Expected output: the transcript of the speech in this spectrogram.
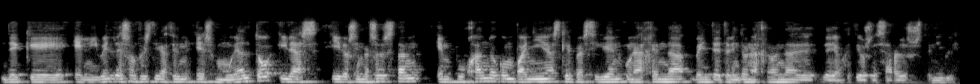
de que el nivel de sofisticación es muy alto y, las, y los inversores están empujando compañías que persiguen una agenda 2030, una agenda de objetivos de desarrollo sostenible.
